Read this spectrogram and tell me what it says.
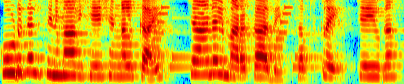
കൂടുതൽ സിനിമാ വിശേഷങ്ങൾക്കായി ചാനൽ മറക്കാതെ സബ്സ്ക്രൈബ് ചെയ്യുക.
